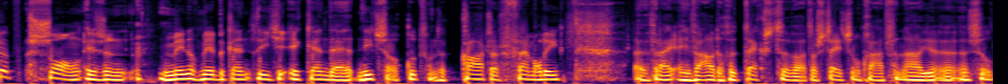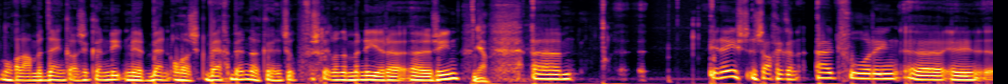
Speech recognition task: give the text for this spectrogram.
Cup Song is een min of meer bekend liedje. Ik kende het niet zo goed van de Carter Family. Een vrij eenvoudige tekst eh, wat er steeds om gaat. Van nou, je eh, zult nog wel aan me denken als ik er niet meer ben of als ik weg ben. Dat kun je natuurlijk op verschillende manieren eh, zien. Ja. Ehm, ineens zag ik een uitvoering eh, eh,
